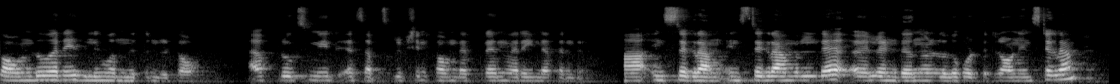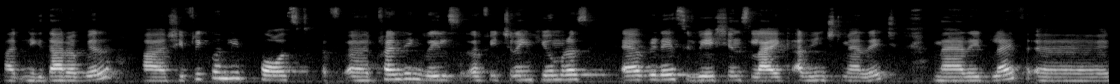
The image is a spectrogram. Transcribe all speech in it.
കൗണ്ട് വരെ ഇതിൽ വന്നിട്ടുണ്ട് കേട്ടോ അപ്രോക്സിമേറ്റ് സബ്സ്ക്രിപ്ഷൻ കൗണ്ട് എത്രയെന്ന് വരെ ഇതിന്റെ അകത്തുണ്ട്. ഇൻസ്റ്റഗ്രാം ഇൻസ്റ്റഗ്രാമിന്റെ ഉണ്ട് എന്നുള്ളത് കൊടുത്തിട്ടുണ്ട് on Instagram Nikita Rabil she frequently post trending reels featuring humorous everyday situations like arranged marriage, married life, uh,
